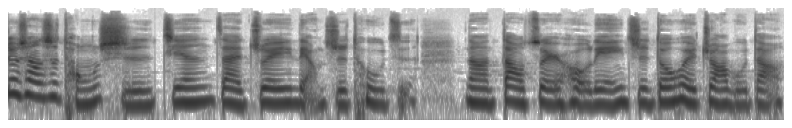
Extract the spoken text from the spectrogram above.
就像是同时间在追两只兔子，那到最后连一只都会抓不到。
